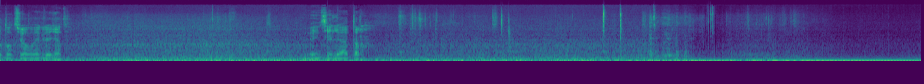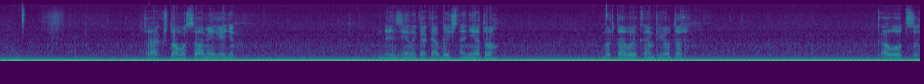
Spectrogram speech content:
Это тут все выглядит. Вентилятор. Так, что мы с вами видим? Бензина, как обычно, нету. Бортовой компьютер. Колодцы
